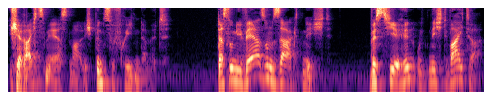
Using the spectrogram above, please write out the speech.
ich erreicht's mir erstmal, ich bin zufrieden damit. Das Universum sagt nicht, bis hierhin und nicht weiter.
